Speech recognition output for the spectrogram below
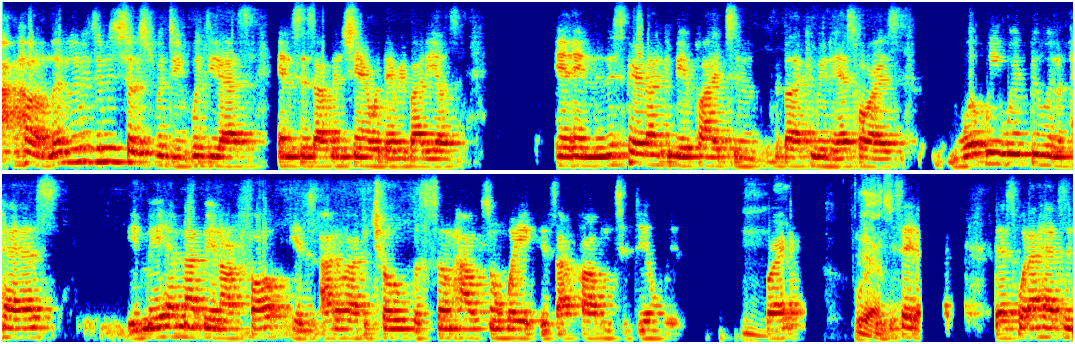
hold on. Let me, let me let me share this with you with you guys. And since I've been sharing with everybody else, and, and this paradigm can be applied to the black community as far as what we went through in the past. It may have not been our fault. It's out of our control, but somehow, some way, it's our problem to deal with. Mm. Right? Yes. Say that. That's what I had to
